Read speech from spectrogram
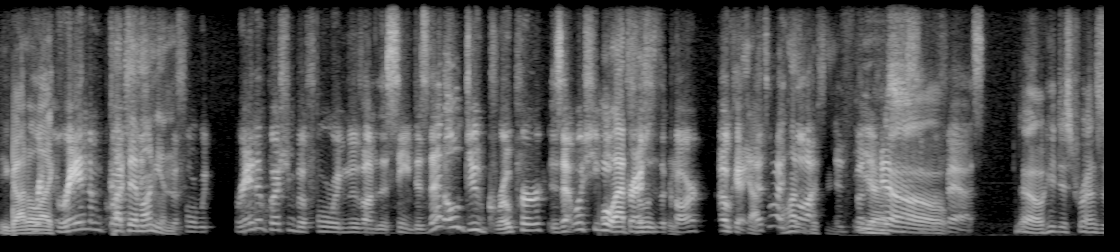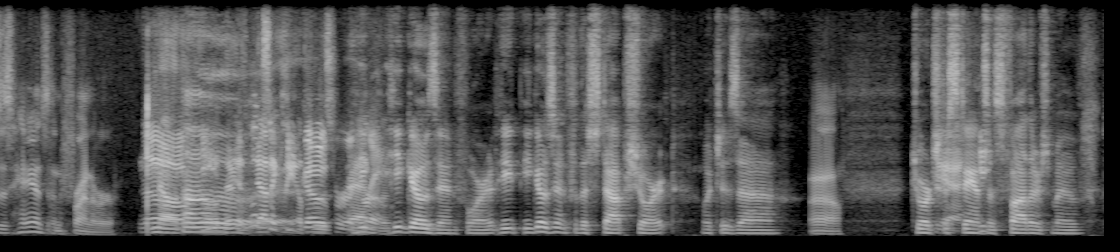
You got to Ra- like random cut them question onions. before we. Random question before we move on to the scene. Does that old dude grope her? Is that why she Oh, crashes the car? Okay, Yeah, that's what I thought. 100%. But Yes. No. super fast. No, he just runs his hands in front of her. No, No, no, it looks like he goes for a flag. grope. He goes in for it. He he goes in for the stop short, which is uh Oh, George Yeah, Costanza's father's move.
